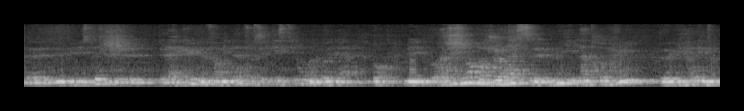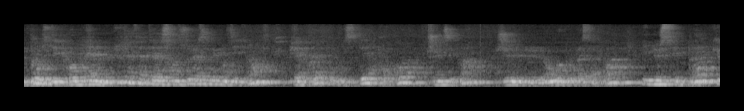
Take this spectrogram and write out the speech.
euh, une espèce de, de, lacune formidable sur cette question coloniale. Bon, mais rapidement, dans Jaurès, lui, l'introduit, euh, il fallait nous pose des problèmes tout à fait intéressants sur la santé conséquences, puis après, pour mystère, pourquoi Je ne sais pas, je, on ne peut pas savoir. Il ne sait pas que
